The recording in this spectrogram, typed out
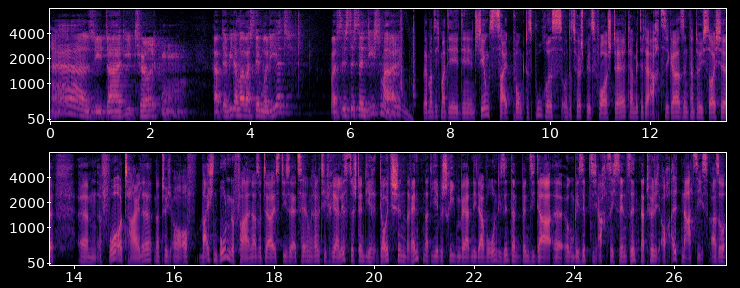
Ah, sieh da, die Türken. Habt ihr wieder mal was demoliert? Was ist es denn diesmal? Wenn man sich mal die, den Entstehungszeitpunkt des Buches und des Hörspiels vorstellt, da Mitte der 80er sind natürlich solche ähm, Vorurteile natürlich auch auf weichen Boden gefallen. Also da ist diese Erzählung relativ realistisch, denn die deutschen Rentner, die hier beschrieben werden, die da wohnen, die sind dann, wenn sie da äh, irgendwie 70, 80 sind, sind natürlich auch Altnazis. Also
